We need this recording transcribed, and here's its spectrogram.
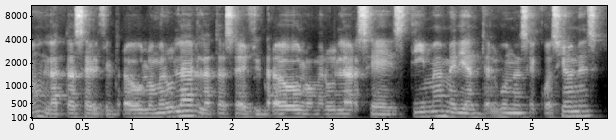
la tasa de filtrado glomerular. La tasa de filtrado glomerular se estima mediante algunas ecuaciones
